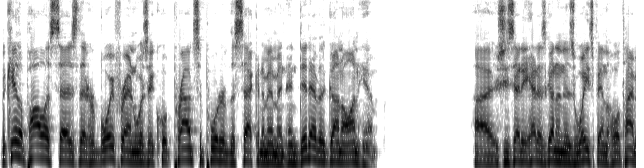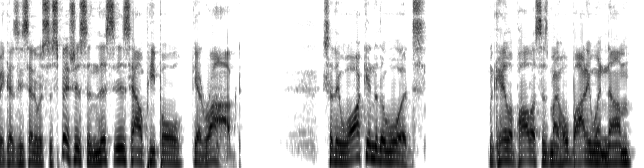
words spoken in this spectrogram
Michaela Paulus says that her boyfriend was a quote, proud supporter of the Second Amendment and did have a gun on him. Uh, she said he had his gun in his waistband the whole time because he said it was suspicious, and this is how people get robbed. So they walk into the woods Michaela Paulus says, My whole body went numb,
